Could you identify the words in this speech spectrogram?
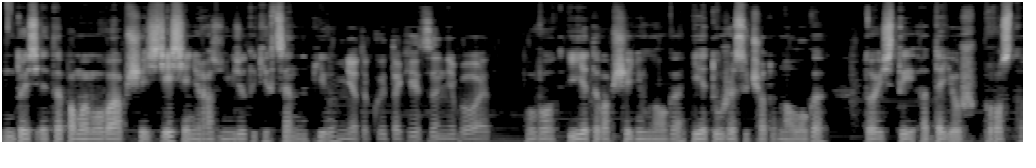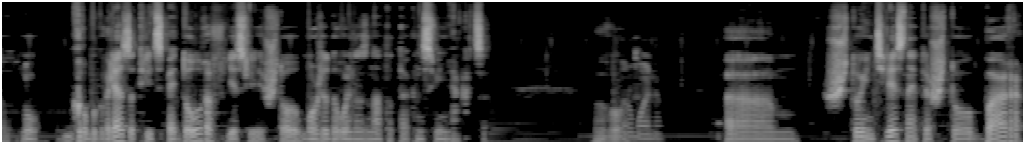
Ну, то есть это, по-моему, вообще здесь я ни разу не видел таких цен на пиво. Нет, такой, таких цен не бывает. Вот. И это вообще немного, и это уже с учетом налога. То есть ты отдаешь просто, ну, грубо говоря, за 35 долларов, если что, можно довольно знатно так насвинякаться. Вот. Нормально. Эм, Что интересно, это что бар,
